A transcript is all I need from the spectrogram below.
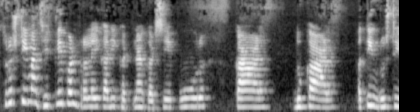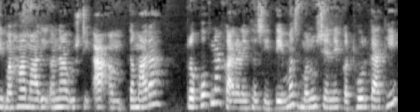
સૃષ્ટિમાં જેટલી પણ પ્રલયકારી ઘટના ઘટશે, પૂર, કાળ, દુકાળ, અતિવૃષ્ટિ, મહામારી, અનાવૃષ્ટિ, આ તમારા પ્રકોપના કારણે થશે. તેમજ મનુષ્યને કઠોરતાથી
